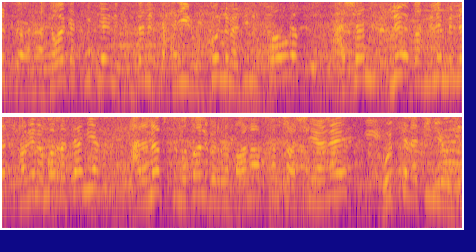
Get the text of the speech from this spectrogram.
اضطريت أنا أتواجد فيه تاني في ميدان التحرير وفي كل مدينة الثورة عشان نقدر نلم الناس حوالينا مرة تانية على نفس المطالب اللي رفعناها في 25 يناير وفي 30 يونيو.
